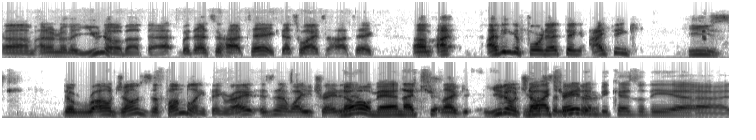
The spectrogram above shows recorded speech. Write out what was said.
Um, I don't know that you know about that, but that's a hot take. That's why it's a hot take. Um, I I think the Fournette thing. I think he's the Ronald Jones is a fumbling thing, right? Isn't that why you traded? No, him? man, I tr- like you don't trust No, I traded either. him because of the uh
